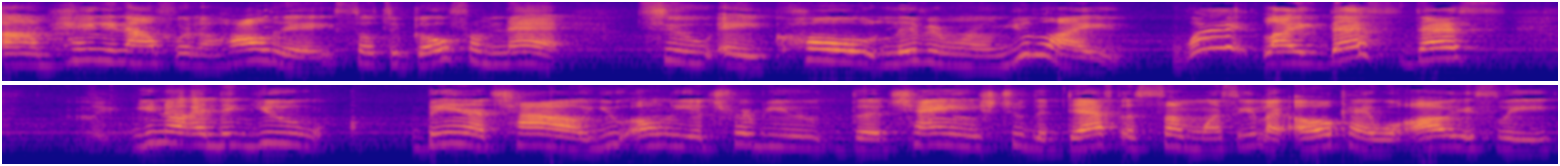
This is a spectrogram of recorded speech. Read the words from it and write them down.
um, hanging out for the holidays. So to go from that to a cold living room, you like, what? Like that's that's you know, and then you being a child, you only attribute the change to the death of someone. So you're like, oh, okay, well obviously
